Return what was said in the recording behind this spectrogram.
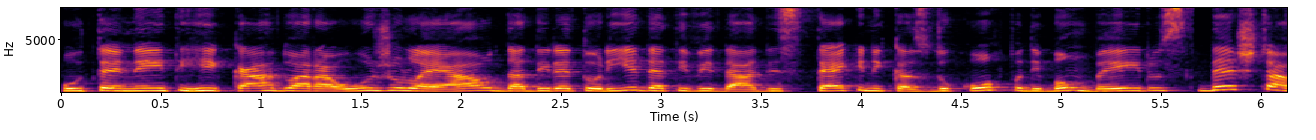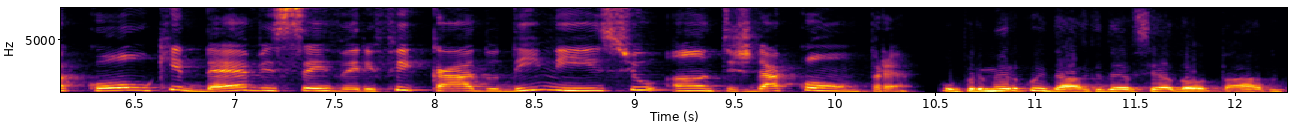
O tenente Ricardo Araújo Leal, da Diretoria de Atividades Técnicas do Corpo de Bombeiros, destacou o que deve ser verificado de início antes da compra. O primeiro cuidado que deve ser adotado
